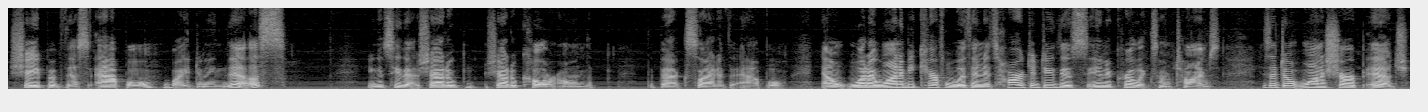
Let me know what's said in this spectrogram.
shape of this apple by doing this. You can see that shadow, shadow color on the, the back side of the apple. Now what I want to be careful with, and it's hard to do this in acrylic sometimes, is I don't want a sharp edge.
